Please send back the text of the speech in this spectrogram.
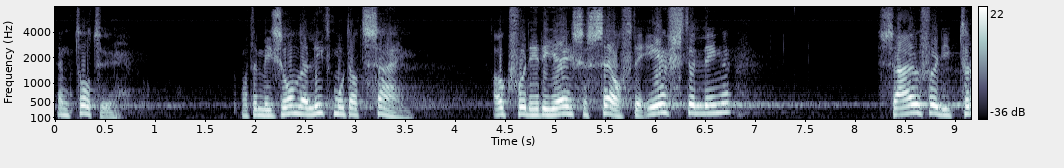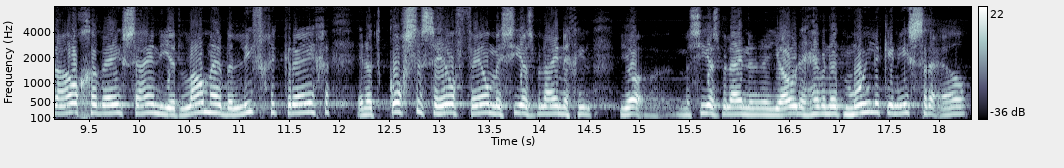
en tot u. Wat een bijzonder lied moet dat zijn. Ook voor de Heer Jezus zelf. De eerstelingen, zuiver, die trouw geweest zijn, die het lam hebben liefgekregen. En het kostte ze heel veel. Messias beleidende Joden hebben het moeilijk in Israël.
